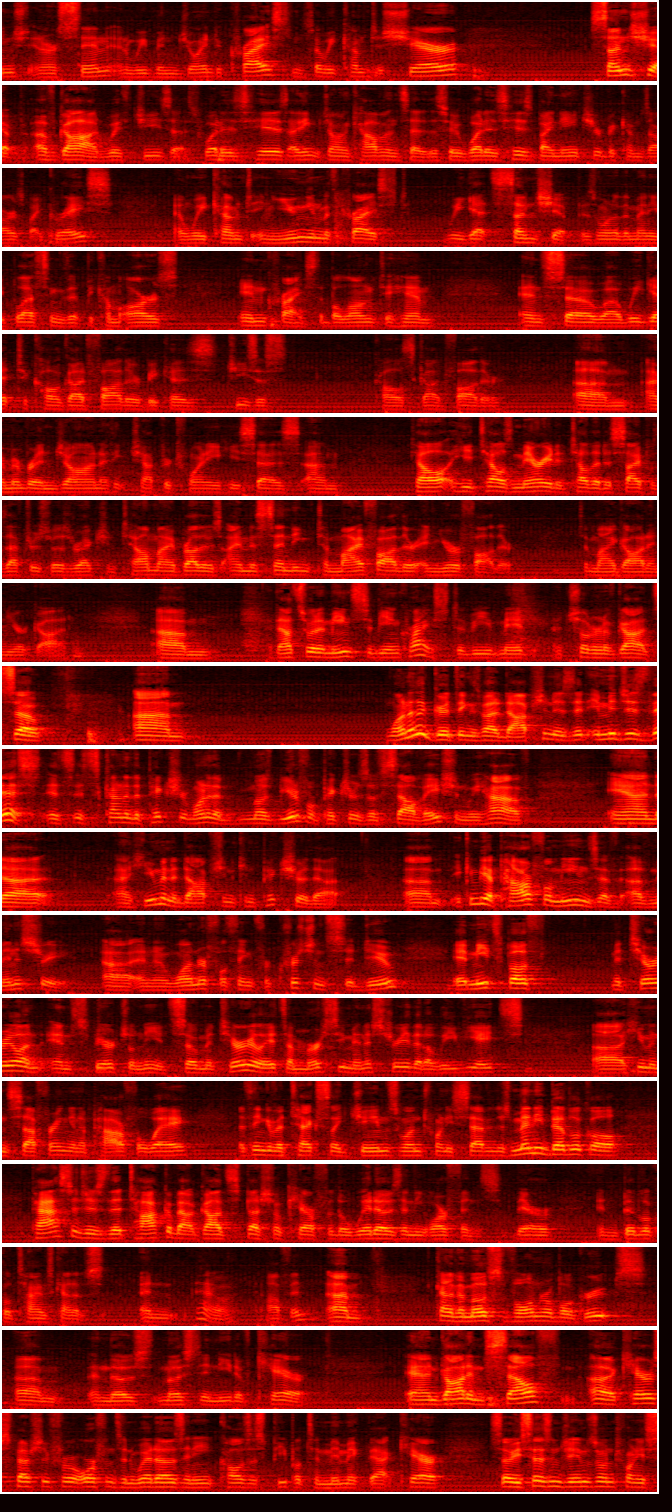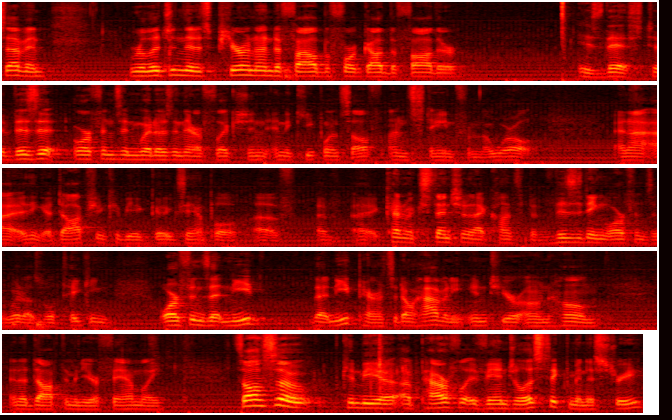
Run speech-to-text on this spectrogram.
changed in our sin, and we've been joined to Christ, and so we come to share sonship of God with Jesus. What is His? I think John Calvin said it this way: "What is His by nature becomes ours by grace," and we come to in union with Christ. We get sonship is one of the many blessings that become ours in Christ that belong to Him, and so uh, we get to call God Father because Jesus calls God Father. Um, I remember in John, I think chapter 20, he says, um, tell, he tells Mary to tell the disciples after his resurrection, Tell my brothers, I'm ascending to my Father and your Father, to my God and your God. Um, that's what it means to be in Christ, to be made children of God. So, um, one of the good things about adoption is it images this. It's, it's kind of the picture, one of the most beautiful pictures of salvation we have. And uh, a human adoption can picture that. Um, it can be a powerful means of, of ministry uh, and a wonderful thing for Christians to do. It meets both material and, and spiritual needs. So, materially, it's a mercy ministry that alleviates uh, human suffering in a powerful way. I think of a text like James 1:27. There's many biblical passages that talk about God's special care for the widows and the orphans. They're in biblical times kind of, and you know, often, um, kind of the most vulnerable groups um, and those most in need of care. And God Himself uh, cares especially for orphans and widows, and He calls His people to mimic that care. So He says in James 1:27, religion that is pure and undefiled before God the Father is this: to visit orphans and widows in their affliction, and to keep oneself unstained from the world. And I, I think adoption could be a good example of, of a kind of extension of that concept of visiting orphans and widows. Well, taking orphans that need that need parents that don't have any into your own home, and adopt them into your family. It's also can be a, a powerful evangelistic ministry.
